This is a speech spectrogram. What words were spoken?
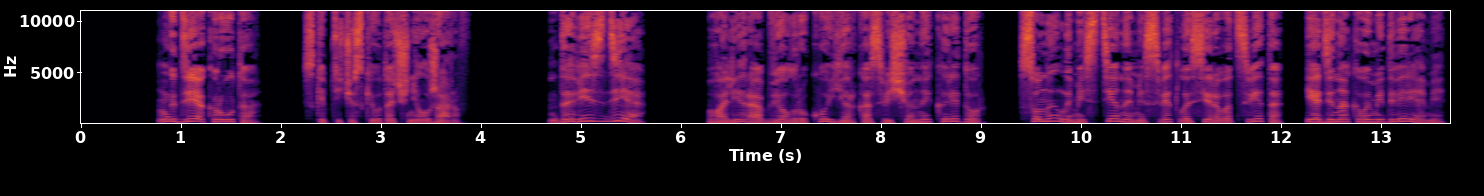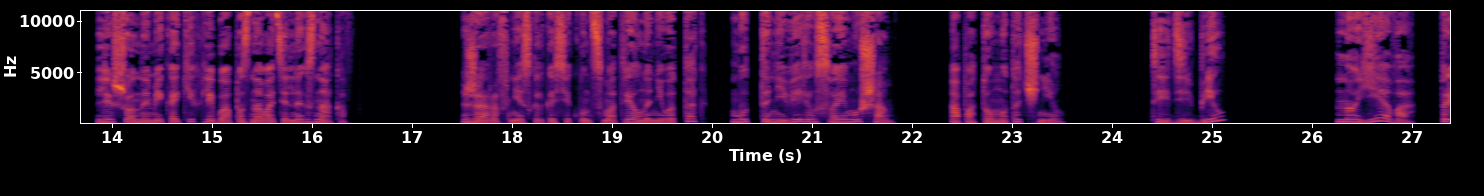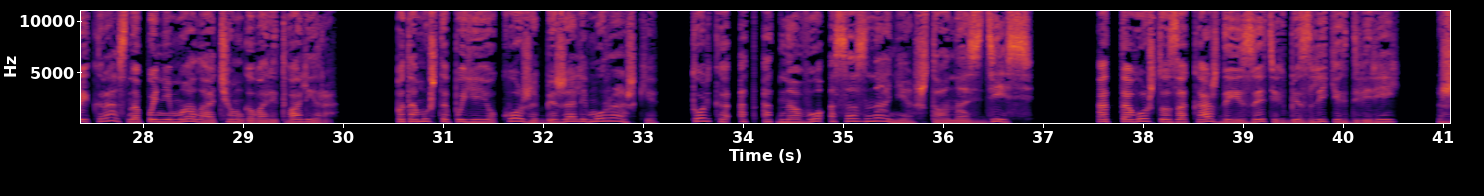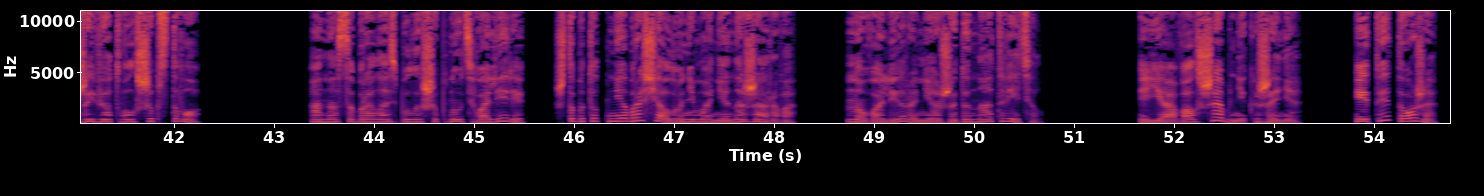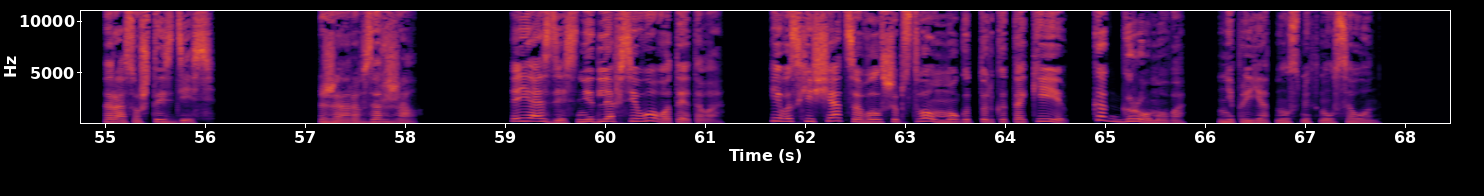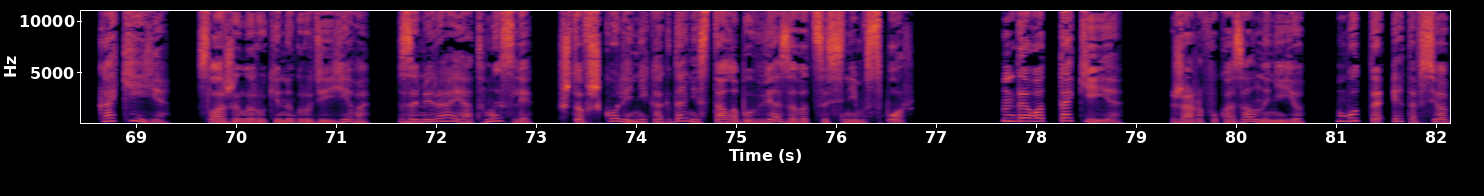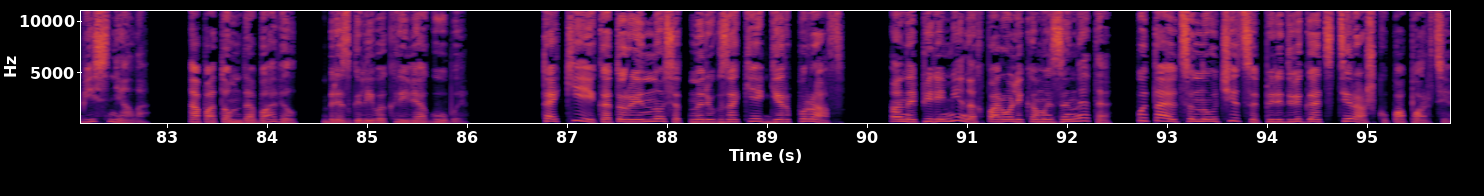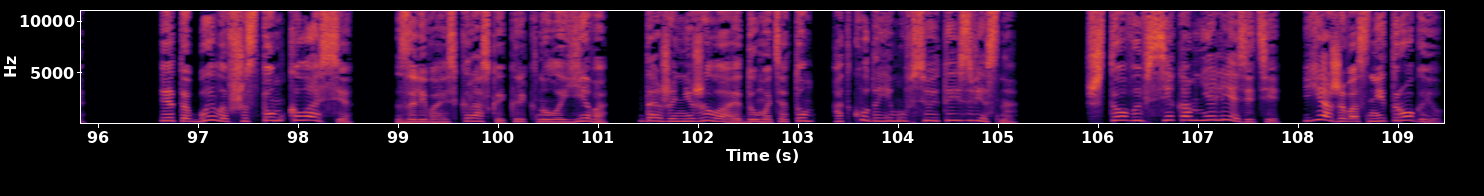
«Где круто?» — скептически уточнил Жаров. «Да везде!» Валера обвел рукой ярко освещенный коридор с унылыми стенами светло-серого цвета и одинаковыми дверями, лишенными каких-либо опознавательных знаков. Жаров несколько секунд смотрел на него так, будто не верил своим ушам, а потом уточнил. «Ты дебил?» Но Ева, прекрасно понимала, о чем говорит Валера, потому что по ее коже бежали мурашки только от одного осознания, что она здесь, от того, что за каждой из этих безликих дверей живет волшебство. Она собралась было шепнуть Валере, чтобы тот не обращал внимания на Жарова, но Валера неожиданно ответил. «Я волшебник, Женя, и ты тоже, раз уж ты здесь». Жаров заржал. «Я здесь не для всего вот этого. И восхищаться волшебством могут только такие, как Громова», — неприятно усмехнулся он. «Какие?» — сложила руки на груди Ева, замирая от мысли, что в школе никогда не стала бы ввязываться с ним в спор. «Да вот такие!» — Жаров указал на нее, будто это все объясняло, а потом добавил, брезгливо кривя губы. Такие, которые носят на рюкзаке герб РАФ, а на переменах по роликам из инета пытаются научиться передвигать стиражку по парте. «Это было в шестом классе!» Заливаясь краской, крикнула Ева, даже не желая думать о том, откуда ему все это известно. «Что вы все ко мне лезете? Я же вас не трогаю.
